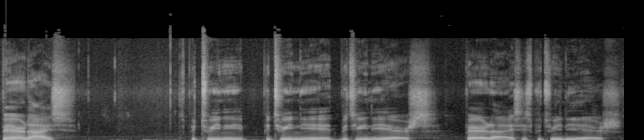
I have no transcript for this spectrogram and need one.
paradise is between the, between, the, between the ears. Paradise is between the ears.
